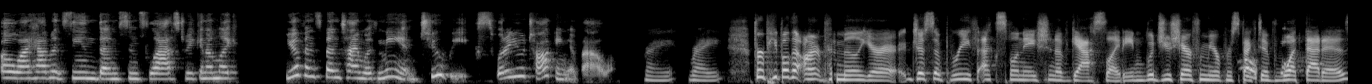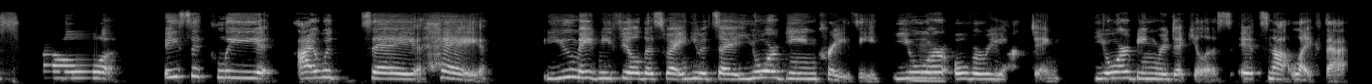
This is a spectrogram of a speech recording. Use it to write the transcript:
Oh, I haven't seen them since last week. And I'm like, You haven't spent time with me in two weeks. What are you talking about? Right, right. For people that aren't familiar, just a brief explanation of gaslighting. Would you share from your perspective oh, what that is? So basically, I would say, Hey, you made me feel this way. And he would say, You're being crazy. You're mm-hmm. overreacting. You're being ridiculous. It's not like that.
